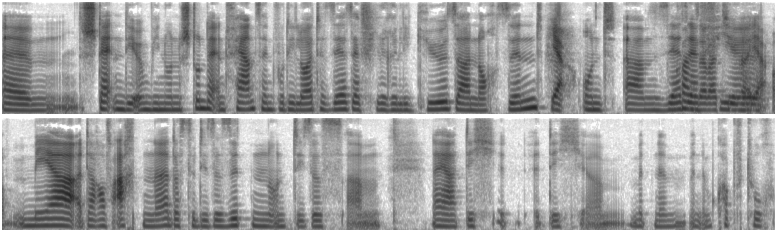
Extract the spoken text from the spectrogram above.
ähm, Städten, die irgendwie nur eine Stunde entfernt sind, wo die Leute sehr, sehr viel religiöser noch sind Ja. und ähm, sehr, sehr viel ja. mehr darauf achten, ne, dass du diese Sitten und dieses, ähm, naja, dich, dich ähm, mit einem mit einem Kopftuch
